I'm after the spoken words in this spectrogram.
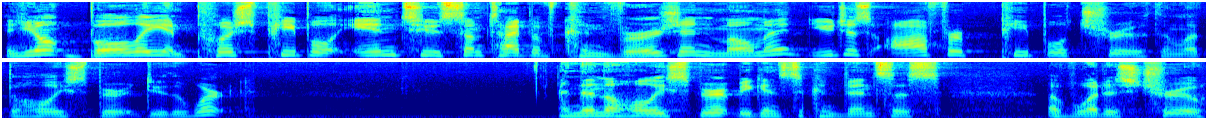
And you don't bully and push people into some type of conversion moment. You just offer people truth and let the Holy Spirit do the work. And then the Holy Spirit begins to convince us of what is true.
